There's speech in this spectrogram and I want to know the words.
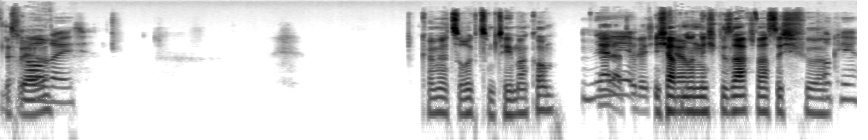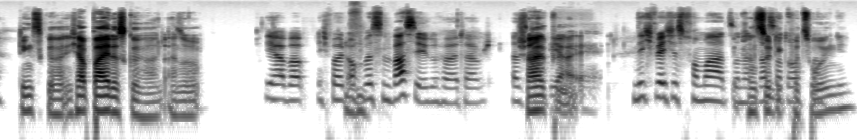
Das wäre. traurig. Können wir zurück zum Thema kommen? Nee, Ja, natürlich. Ich habe Ja. noch nicht gesagt, was ich für Okay. Dings gehört. Ich habe beides gehört. Also Ja, aber ich wollte auch Mhm. wissen, was ihr gehört habt. Also Schalt- Ja, äh, nicht welches Format, sondern kannst du was die da kurz holen gehen?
